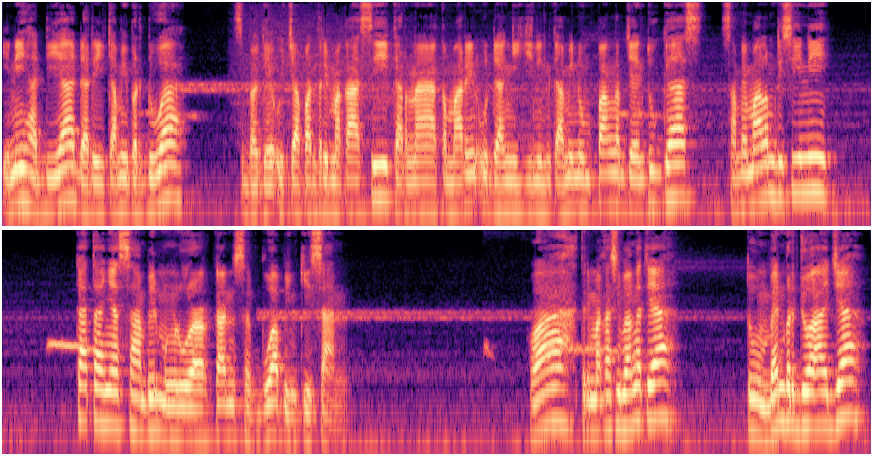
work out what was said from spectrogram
ini hadiah dari kami berdua Sebagai ucapan terima kasih karena kemarin udah ngizinin kami numpang ngerjain tugas Sampai malam di sini Katanya sambil mengeluarkan sebuah bingkisan. Wah, terima kasih banget ya. Tumben berdua aja.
